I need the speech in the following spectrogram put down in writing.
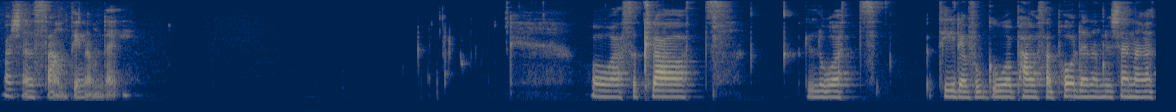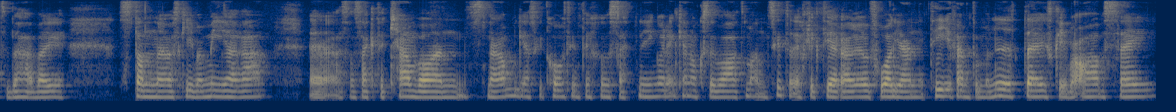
Vad känns sant inom dig? Och alltså såklart, låt tiden få gå. Pausa podden om du känner att du behöver stanna och skriva mera. Eh, som sagt, det kan vara en snabb, ganska kort intentionssättning och den kan också vara att man sitter och reflekterar över frågan i 10-15 minuter, skriver av sig.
